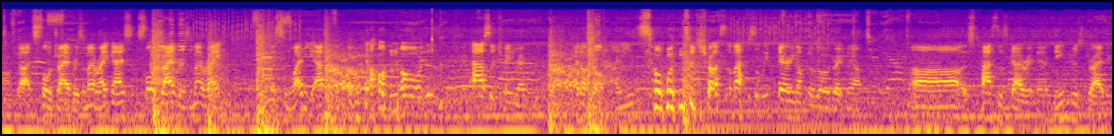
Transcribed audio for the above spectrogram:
Oh god, slow drivers, am I right, guys? Slow drivers, am I right? Listen, why do you ask me? Oh no, this is absolute train wreck. I don't know. I need someone to trust. I'm absolutely tearing up the road right now. Uh, let's pass this guy right now. Dangerous driving.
